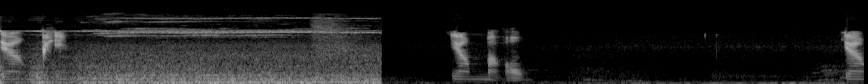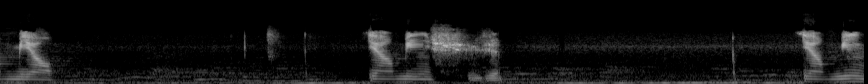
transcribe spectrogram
杨平，杨毛，杨苗，杨明许，杨明，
